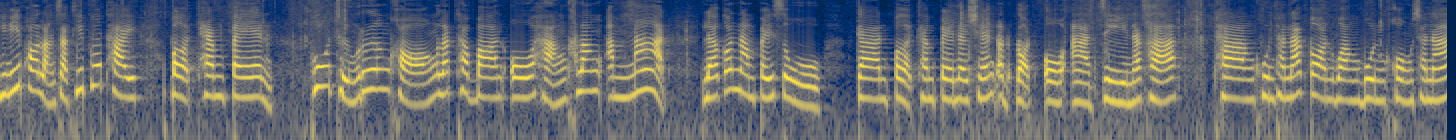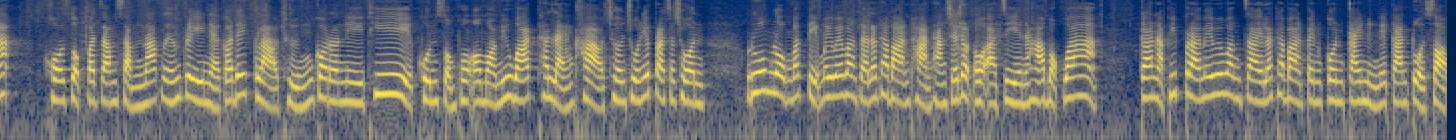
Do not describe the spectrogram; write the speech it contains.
ทีนี้พอหลังจากที่เพื่อไทยเปิดแคมเปญพูดถึงเรื่องของรัฐบาลโอหังคลั่งอำนาจ แล้วก็นำไปสู่การเปิดแคมเปญใน change.org นะคะ ทางคุณธนกรวังบุญคงชนะโฆษกประจำสำนักนายกรัฐมนตรีเนี่ยก็ได้กล่าวถึงกรณีที่คุณสมพงษ์อมรวิวัฒน์แถลงข่าวเชิญชวนให้ประชาชน ร่วมลงมติไม่ไว้วางใจรัฐบาลผ่านทาง change.org นะคะ บอกว่า การอภิปรายไม่ไว้วางใจรัฐบาลเป็นนกลไกหนึ่งในการตรวจสอบ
